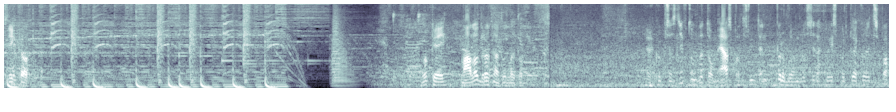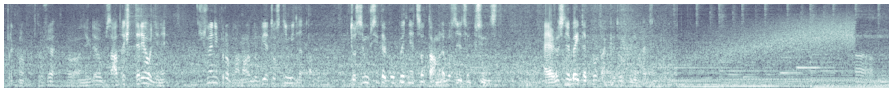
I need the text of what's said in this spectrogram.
Slycho. OK, málo drog na tohleto. Jako přesně v tomhle tom, já spatřuji ten problém prostě takových sportů, jako je třeba prknout, protože eh, někde obsáte 4 hodiny, což není problém, ale blbý je to s tím jídlem. To si musíte koupit něco tam, nebo si něco přinést. A jak začne být teplo, tak je to úplně tak. Um.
